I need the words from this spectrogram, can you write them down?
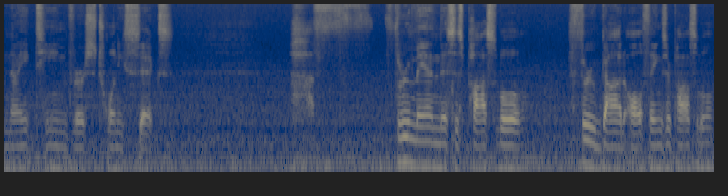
19, verse 26. Through man, this is possible. Through God, all things are possible.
